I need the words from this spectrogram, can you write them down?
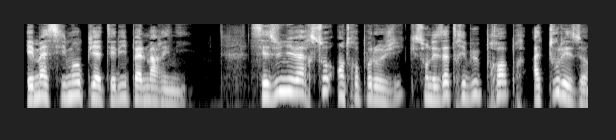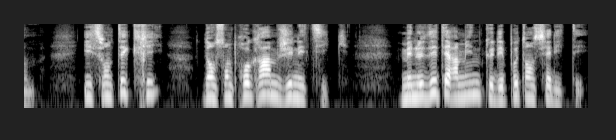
et Massimo Piatelli Palmarini. Ces universaux anthropologiques sont des attributs propres à tous les hommes. Ils sont écrits dans son programme génétique, mais ne déterminent que des potentialités.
